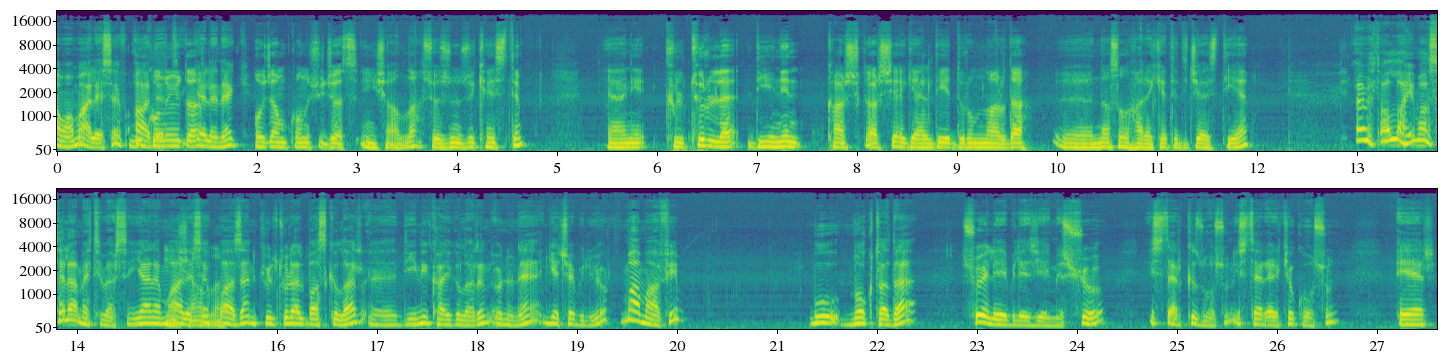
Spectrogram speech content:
Ama maalesef Bu adet, konuyu da- gelenek Hocam konuşacağız inşallah. Sözünüzü kestim. Yani kültürle dinin karşı karşıya geldiği durumlarda e, nasıl hareket edeceğiz diye. Evet Allah iman selameti versin. Yani maalesef İnşallah. bazen kültürel baskılar e, dini kaygıların önüne geçebiliyor. Ma mafi bu noktada söyleyebileceğimiz şu. ister kız olsun ister erkek olsun eğer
